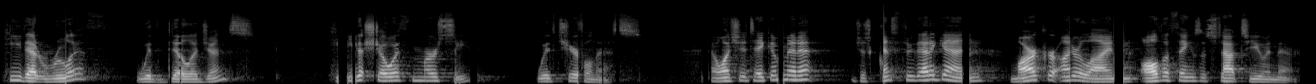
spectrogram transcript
He that ruleth with diligence, he that showeth mercy with cheerfulness. Now, I want you to take a minute, just glance through that again, mark or underline all the things that stood out to you in there.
